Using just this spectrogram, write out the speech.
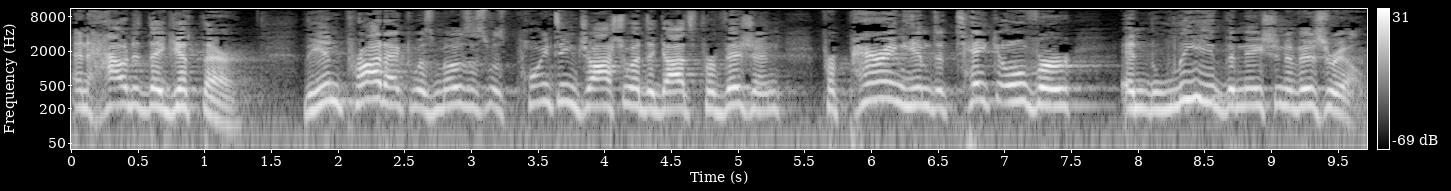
And how did they get there? The end product was Moses was pointing Joshua to God's provision, preparing him to take over and lead the nation of Israel.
